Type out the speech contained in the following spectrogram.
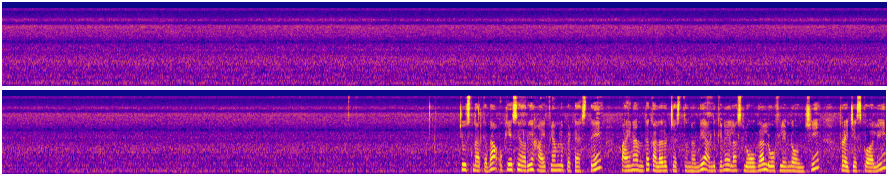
చూస్తున్నారు కదా ఒకేసారి హై ఫ్లేమ్లో పెట్టేస్తే పైన అంతా కలర్ వచ్చేస్తుందండి. అందుకనే ఇలా స్లోగా లో ఫ్లేమ్లో ఉంచి ఫ్రై చేసుకోవాలి.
